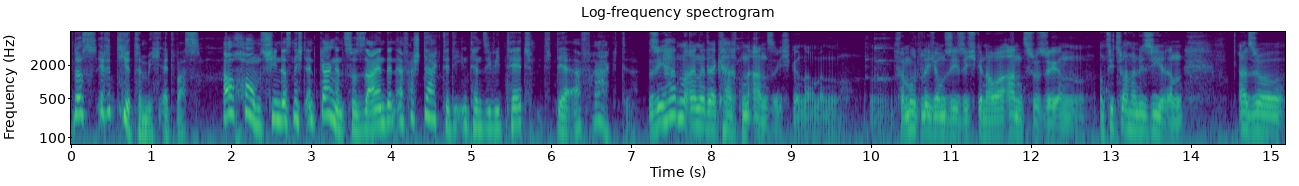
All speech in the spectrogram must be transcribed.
Das irritierte mich etwas. Auch Holmes schien das nicht entgangen zu sein, denn er verstärkte die Intensivität, mit der er fragte. Sie haben eine der Karten an sich genommen. Vermutlich, um sie sich genauer anzusehen und sie zu analysieren. Also,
